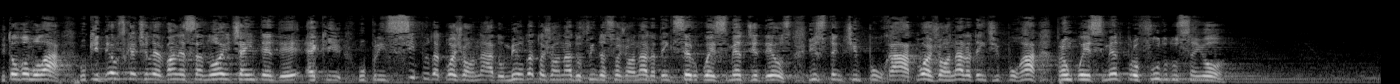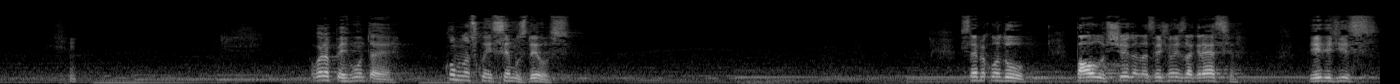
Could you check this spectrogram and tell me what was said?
Então vamos lá, o que Deus quer te levar nessa noite a entender é que o princípio da tua jornada, o meio da tua jornada, o fim da sua jornada tem que ser o conhecimento de Deus. Isso tem que te empurrar, a tua jornada tem que te empurrar para um conhecimento profundo do Senhor. Agora a pergunta é: como nós conhecemos Deus? Você lembra quando Paulo chega nas regiões da Grécia e ele diz:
